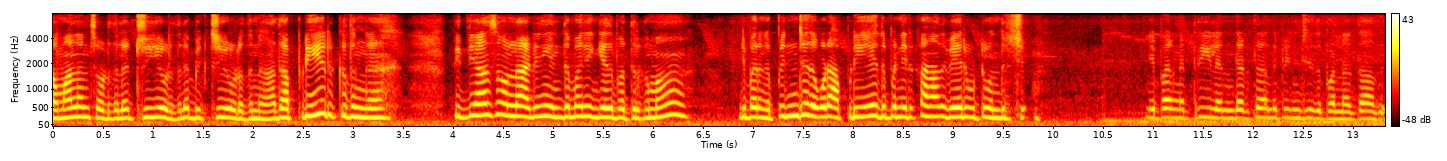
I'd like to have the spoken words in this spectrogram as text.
சொமாலன்ஸோடதில் ட்ரீயோடதில் பிக் ட்ரீயோடதுன்னு அது அப்படியே இருக்குதுங்க. வித்தியாசம் இல்லை. அப்படின்னு இந்த மாதிரி எங்கேயாவது பார்த்துருக்கோமா? இங்கே பாருங்கள் பிஞ்சதை கூட அப்படியே இது பண்ணியிருக்கு. ஆனால் அது வேறு விட்டு வந்துருச்சு. இங்கே பாருங்கள் ட்ரீயில் இந்த இடத்துல வந்து பிஞ்சு இது பண்ணது தான் அது.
